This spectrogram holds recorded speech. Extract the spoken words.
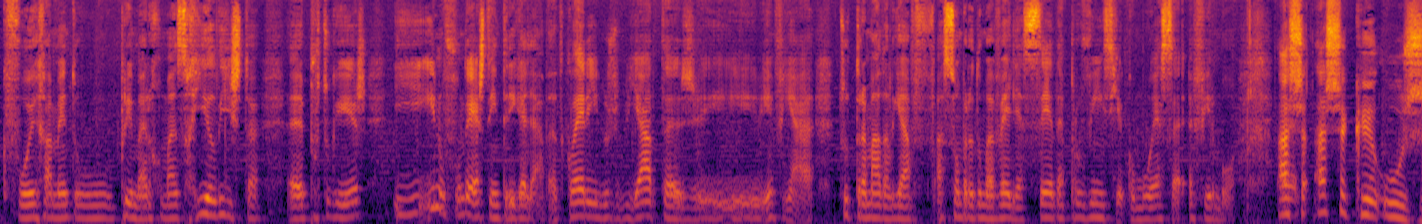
que foi realmente o primeiro romance realista português e, e, no fundo, é esta intrigalhada de clérigos, beatas e, enfim, há tudo tramado ali à, à, sombra de uma velha sede da província, como essa afirmou. Acha, acha que os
